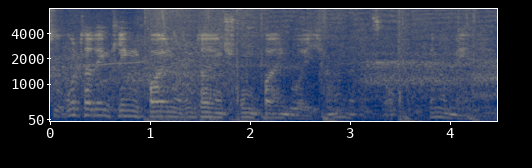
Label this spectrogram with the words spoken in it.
Du unter den Klingenfallen und unter den Stromfallen durch. Ne? Das ist auch ein Phänomen.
